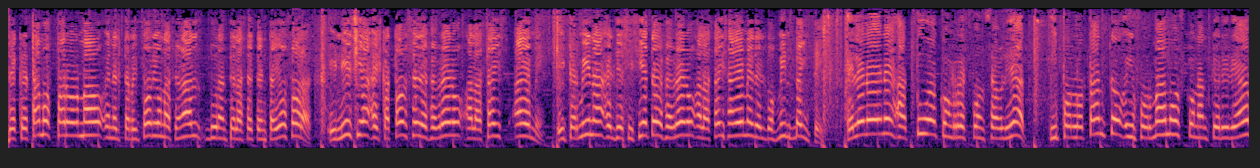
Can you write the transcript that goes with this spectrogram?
Decretamos paro armado en el territorio nacional durante las 72 horas. Inicia el 14 de febrero a las 6 a.m. y termina el 17 de febrero a las 6 a.m. del 2020. El ELN actúa con responsabilidad y por lo tanto informamos con anterioridad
